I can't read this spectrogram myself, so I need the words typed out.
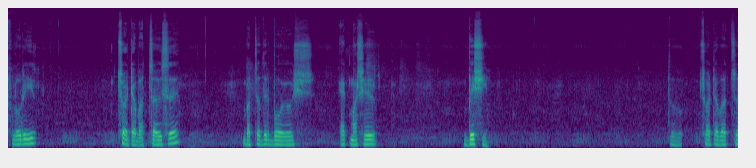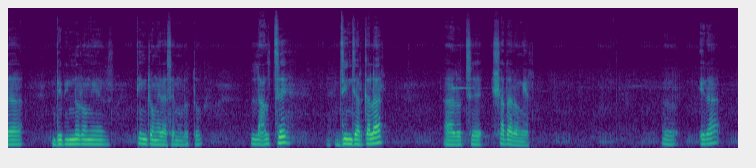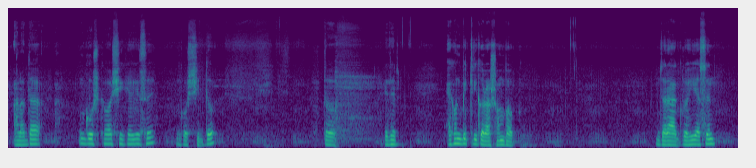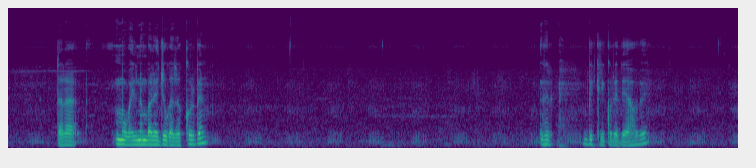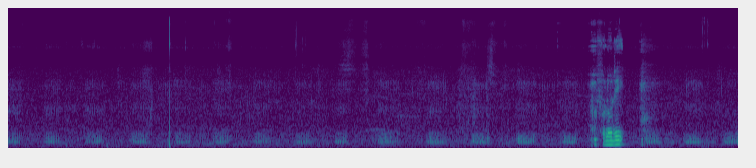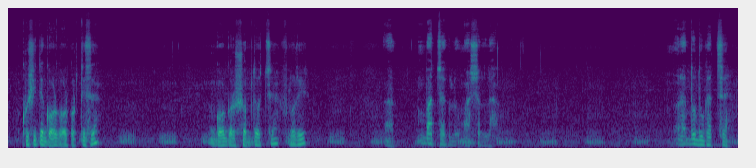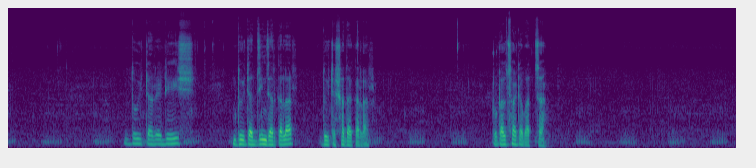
ফ্লোরির ছয়টা বাচ্চা হয়েছে। বাচ্চাদের বয়স এক মাসের বেশি। তো ছয়টা বাচ্চা বিভিন্ন রঙের, তিন রঙের আছে মূলত। লালচে, জিঞ্জার কালার আর হচ্ছে সাদা রঙের। এরা আলাদা গোশ খাওয়া শিখে গেছে, গোশ সিদ্ধ। তো এদের এখন বিক্রি করা সম্ভব। যারা আগ্রহী আছেন, তারা মোবাইল নম্বরে যোগাযোগ করবেন। এদের বিক্রি করে দেয়া হবে। ফ্লোরি খুশিতে গড় গড় করতেছে। গড় গড় শব্দ হচ্ছে ফ্লোরির। আর বাচ্চাগুলো মার্শাল্লাহ ওরা দুধু খাচ্ছে। দুইটা রেডিশ, দুইটা জিঞ্জার কালার, দুইটা সাদা কালার। টোটাল ছয়টা বাচ্চা।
